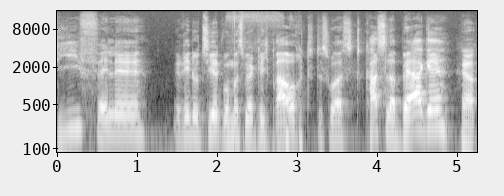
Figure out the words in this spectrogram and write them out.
die Fälle reduziert, wo man es wirklich braucht. Das heißt Kasseler Berge ja.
